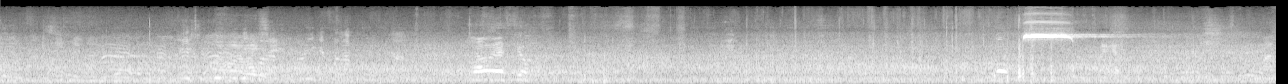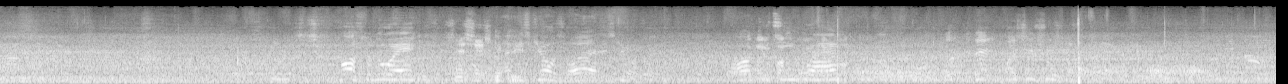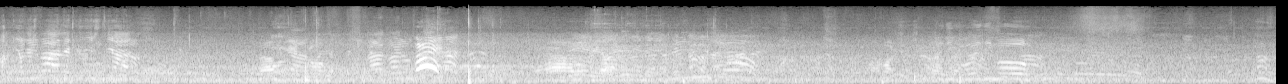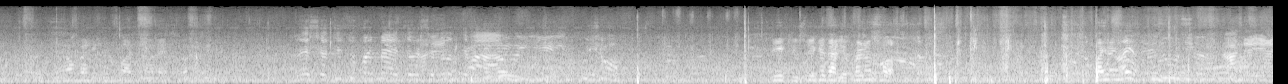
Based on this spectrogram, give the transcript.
Adesso che lui che fa la punta. Ciao Alessio. Posso due? Sì, sì, sì. È rischioso, eh, è rischioso. Occhio 5, eh. Dai, passo in su. Occhio alle spalle, Cristiano. Bravo, Pietro. Vai! Vedimo. Non belli compatti adesso. Ti tu fai in mezzo, adesso non ti va. Dici, Dario, quello suo. Vai, vai, vai.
